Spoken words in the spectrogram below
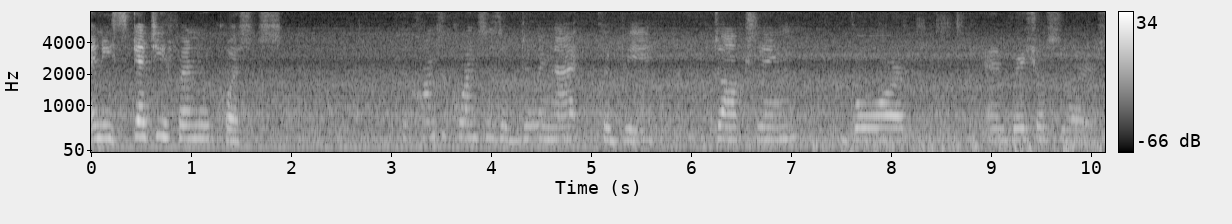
any sketchy friend requests. The consequences of doing that be doxing, gore, and racial slurs.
